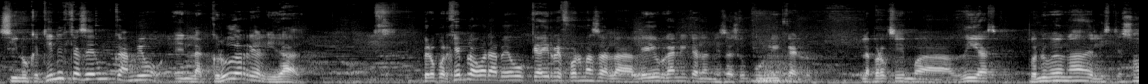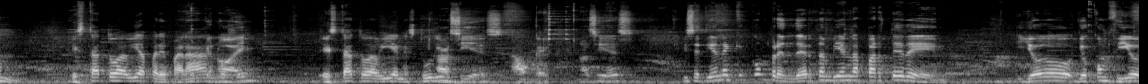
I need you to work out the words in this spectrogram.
sino que tienes que hacer un cambio en la cruda realidad. Pero, por ejemplo, ahora veo que hay reformas a la ley orgánica de la administración pública en los próximos días, pues no veo nada de listezón. Está todavía preparado. Porque no hay. Está todavía en estudio. Así es. Ah, ok. Así es. Y se tiene que comprender también la parte de. Y yo, yo confío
